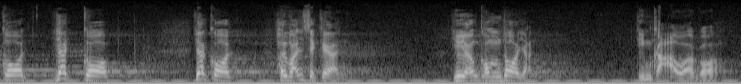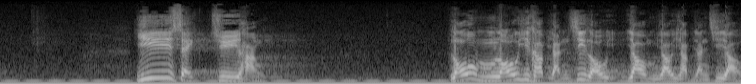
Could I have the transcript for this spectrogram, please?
個一個一個去揾食嘅人，要養咁多人，點搞啊哥？衣食住行，老唔老以及人之老，幼唔幼以及人之幼。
